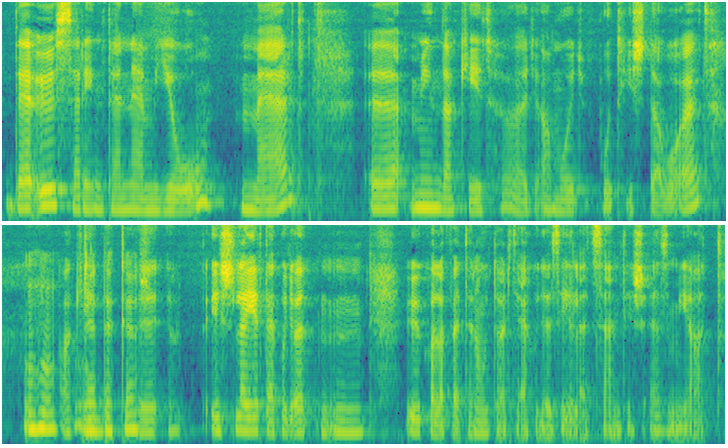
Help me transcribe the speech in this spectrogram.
de ő szerinte nem jó, mert Mind a két hölgy amúgy buddhista volt. Uh-huh, aki, érdekes. És leírták, hogy a, mm, ők alapvetően úgy tartják, hogy az élet szent, és ez miatt.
